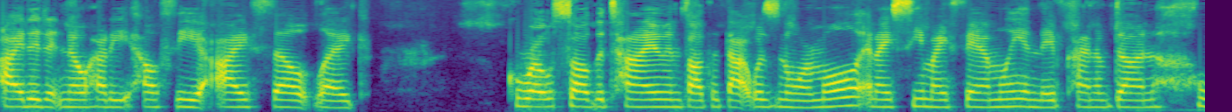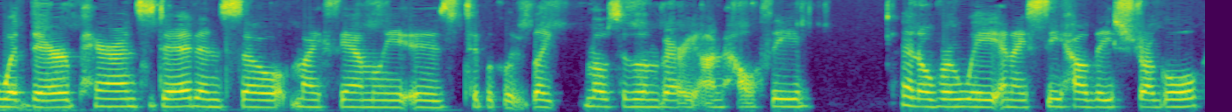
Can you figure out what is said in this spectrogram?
I didn't know how to eat healthy. I felt like gross all the time and thought that that was normal. And i see my family and they've kind of done what their parents did. And so my family is typically like most of them very unhealthy and overweight. And i see how they struggle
